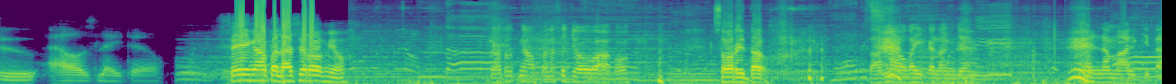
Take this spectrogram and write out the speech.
Two hours later. Say nga pala si Romeo. Shoutout nga pala sa jowa ko. Sorry daw. Sana okay ka lang dyan. Mahal na mahal kita.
